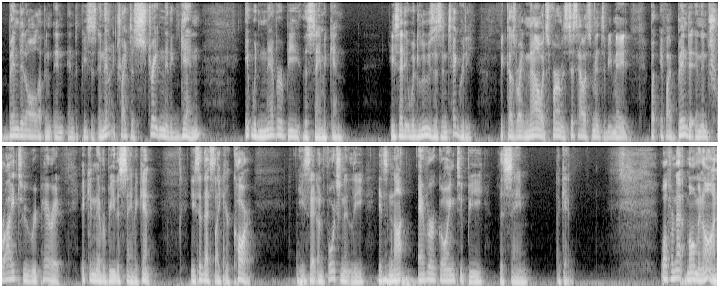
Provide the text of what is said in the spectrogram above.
bend it all up in, in, into pieces, and then I tried to straighten it again, it would never be the same again. He said it would lose its integrity because right now it's firm, it's just how it's meant to be made. But if I bend it and then try to repair it, it can never be the same again. He said that's like your car. He said, unfortunately, it's not ever going to be the same again. Well, from that moment on,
